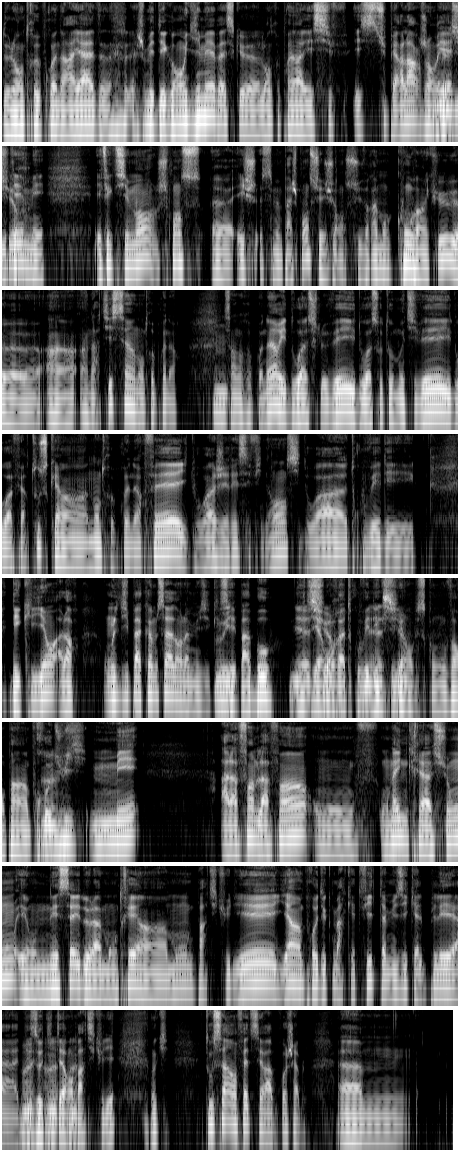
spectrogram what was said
de l'entrepreneuriat. je mets des grands guillemets parce que l'entrepreneuriat est, super large en réalité, mais effectivement, je pense, euh, et c'est même pas je pense, j'en suis vraiment convaincu, euh, un, artiste, c'est un entrepreneur. Mm. C'est un entrepreneur, il doit se lever, il doit s'automotiver, il doit faire tout ce qu'un entrepreneur fait, il doit gérer ses finances, il doit trouver des, des clients. Alors, on le dit pas comme ça dans la musique, c'est pas beau de dire on va trouver des clients parce qu'on vend pas un produit, mais à la fin de la fin, on, a une création et on essaye de la montrer à un monde particulier. Il y a un product market fit, ta musique elle plaît à des auditeurs en particulier. Donc tout ça en fait c'est rapprochable. Euh,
